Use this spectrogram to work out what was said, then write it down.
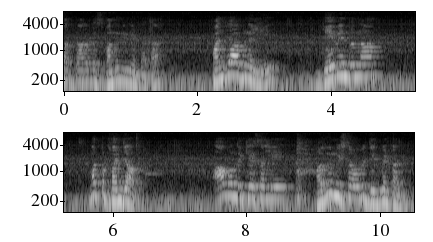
ಸರ್ಕಾರದ ಸ್ಪಂದನೆ ನೀಡಿದಾಗ, ಪಂಜಾಬ್ನಲ್ಲಿ ದೇವೇಂದ್ರನಾಥ್ ಮತ್ತು ಪಂಜಾಬ್. ಆ ಒಂದು ಕೇಸಲ್ಲಿ ಅರುಣ್ ಮಿಶ್ರಾ ಅವರು ಜಡ್ಮೆಂಟ್ ಆಗಿತ್ತು.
